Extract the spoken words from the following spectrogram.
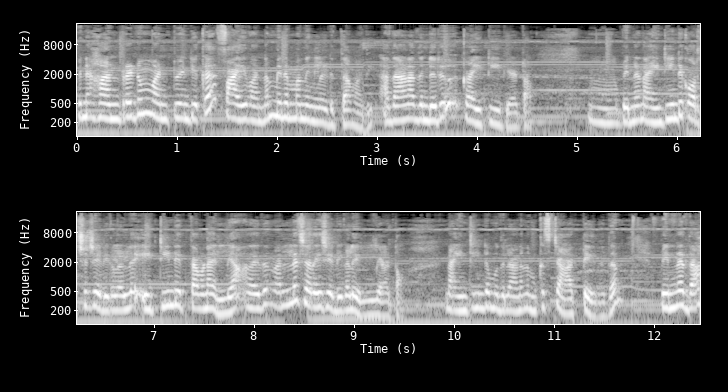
പിന്നെ ഹൺഡ്രഡും വൺ ട്വന്റിയൊക്കെ ഫൈവ് എണ്ണം മിനിമം നിങ്ങൾ എടുത്താൽ മതി. അതാണ് അതിന്റെ ഒരു ക്രൈറ്റീരിയ കേട്ടോ പിന്നെ നയന്റീന്റെ കുറച്ച് ചെടികളിൽ എയ്റ്റീന്റെ ഇത്തവണ ഇല്ല. അതായത് നല്ല ചെറിയ ചെടികളില്ല കേട്ടോ നയന്റീന്റെ മുതലാണ് നമുക്ക് സ്റ്റാർട്ട് ചെയ്തത്. പിന്നെ ഇതാ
